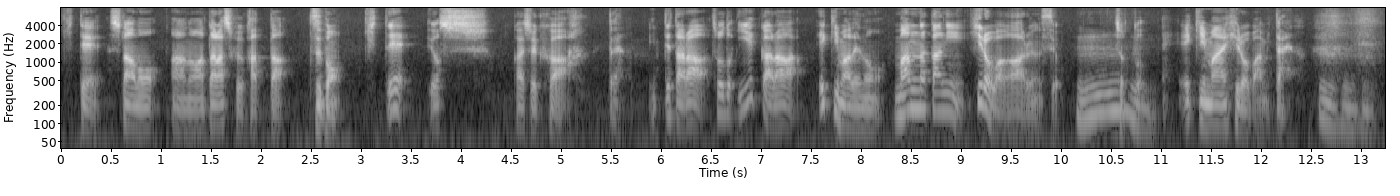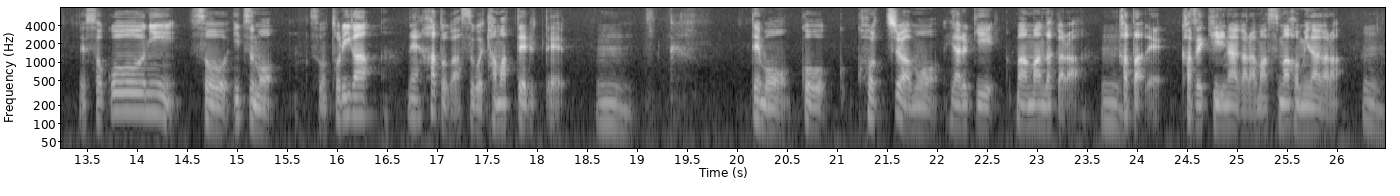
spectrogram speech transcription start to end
着て下もあの新しく買ったズボン着てよし会社行くかって言ってたらちょうど家から駅までの真ん中に広場があるんですよ。ちょっとうん駅前広場みたいな。でそこにそういつもその鳥がね鳩がすごい溜まってるって。でもこうこっちはもうやる気満々だから、うん。肩で風切りながら、まあ、スマホ見ながらうん。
